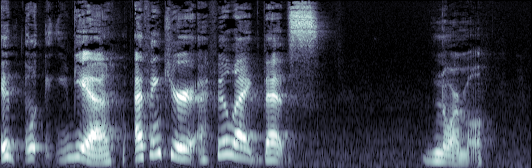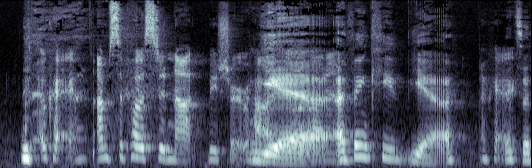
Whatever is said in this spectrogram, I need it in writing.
It, yeah. I think you're. I feel like that's normal. Okay, I'm supposed to not be sure how I yeah, feel I him. think he. Yeah. Okay. It's a,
